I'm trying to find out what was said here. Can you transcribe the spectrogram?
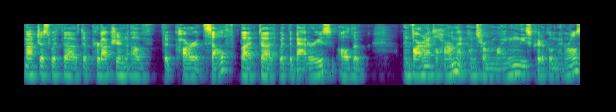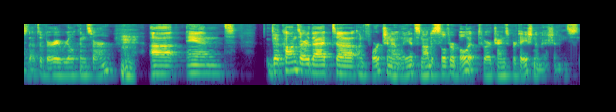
not just with the, the production of the car itself, but uh, with the batteries, all the environmental harm that comes from mining these critical minerals. That's a very real concern. Mm-hmm. Uh, and the cons are that, uh, unfortunately, it's not a silver bullet to our transportation emissions.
